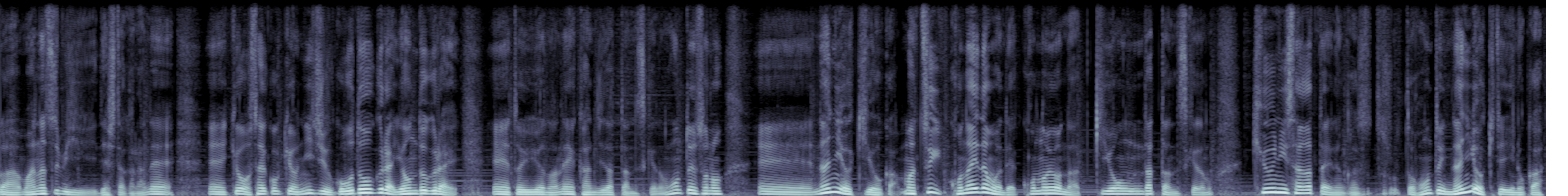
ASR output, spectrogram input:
が真夏日でしたからね、えー、今日最高気温25度ぐらい、4度ぐらい、えー、というようなね、感じだったんですけど本当にその、えー、何を着ようか、まあ、ついこの間までこのような気温だったんですけども、急に下がったりなんかすると、本当に何を着ていいのか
